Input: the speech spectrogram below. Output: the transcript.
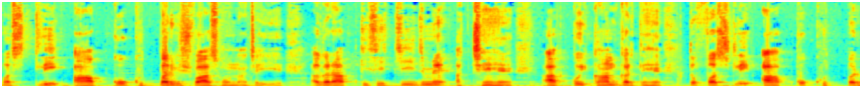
फर्स्टली आपको खुद पर विश्वास होना चाहिए। अगर आप किसी चीज़ में अच्छे हैं, आप कोई काम करते हैं तो फर्स्टली आपको खुद पर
